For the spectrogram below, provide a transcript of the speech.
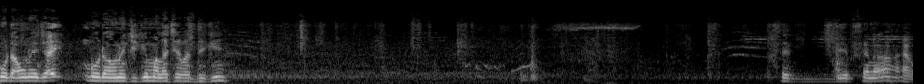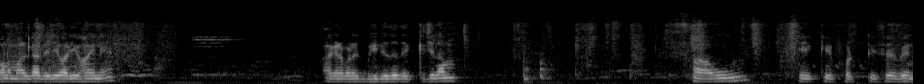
গোডাউনে যাই, গোডাউনে কি কি মাল আছে এবার দেখি। সে দেবসেনা এখনও মালটা ডেলিভারি হয়নি। আগের বারের ভিডিওতে দেখেছিলাম। Sound AK forty seven.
